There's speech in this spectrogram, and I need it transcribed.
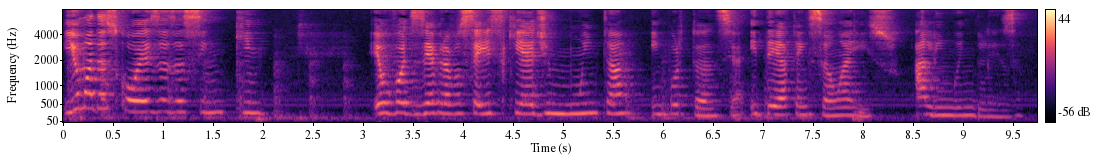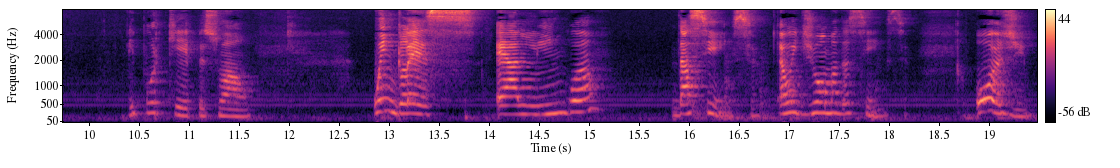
E uma das coisas assim que eu vou dizer para vocês que é de muita importância e dê atenção a isso, a língua inglesa. E por quê, pessoal? O inglês é a língua da ciência, é o idioma da ciência. Hoje,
